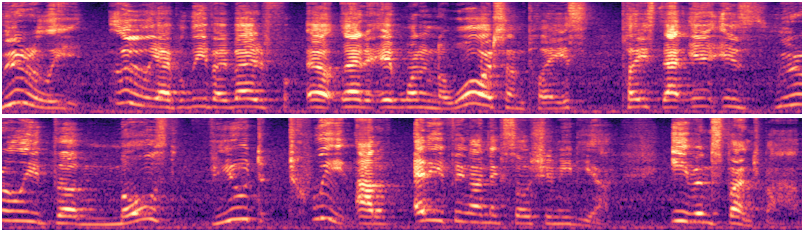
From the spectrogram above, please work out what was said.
literally, literally, I believe I read uh, that it won an award someplace, place that it is literally the most viewed tweet out of anything on Nick's social media, even SpongeBob."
